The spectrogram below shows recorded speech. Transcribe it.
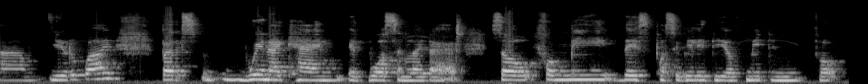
um, Uruguay. But when I came, it wasn't like that. So for me, this possibility of meeting for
